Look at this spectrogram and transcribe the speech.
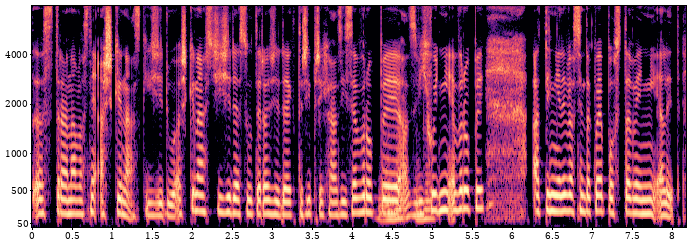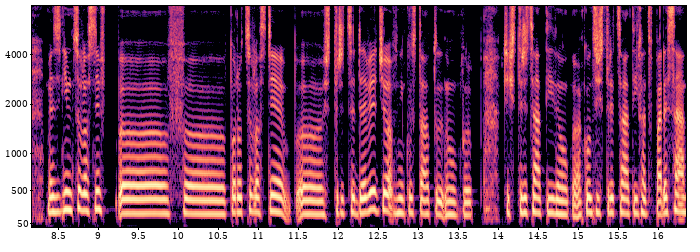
eh, strana vlastně aškenáských židů. Aškenáští židé jsou teda židé, kteří přichází z Evropy uh-huh, a z východní uh-huh. Evropy a ty měli vlastně takové postavení elit. Mezi tím, co vlastně v, eh, v, po roce vlastně 49, že, a vzniku státu, nebo v těch 40. nebo na konci 40. let, v 50.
